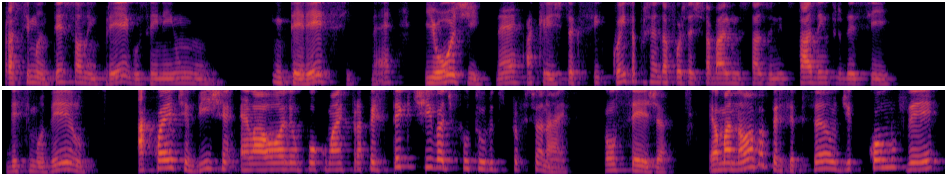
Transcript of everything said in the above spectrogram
para se manter só no emprego, sem nenhum interesse, né? E hoje, né, acredita que 50% da força de trabalho nos Estados Unidos está dentro desse, desse modelo. A Quiet Ambition, ela olha um pouco mais para a perspectiva de futuro dos profissionais. Ou seja, é uma nova percepção de como ver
